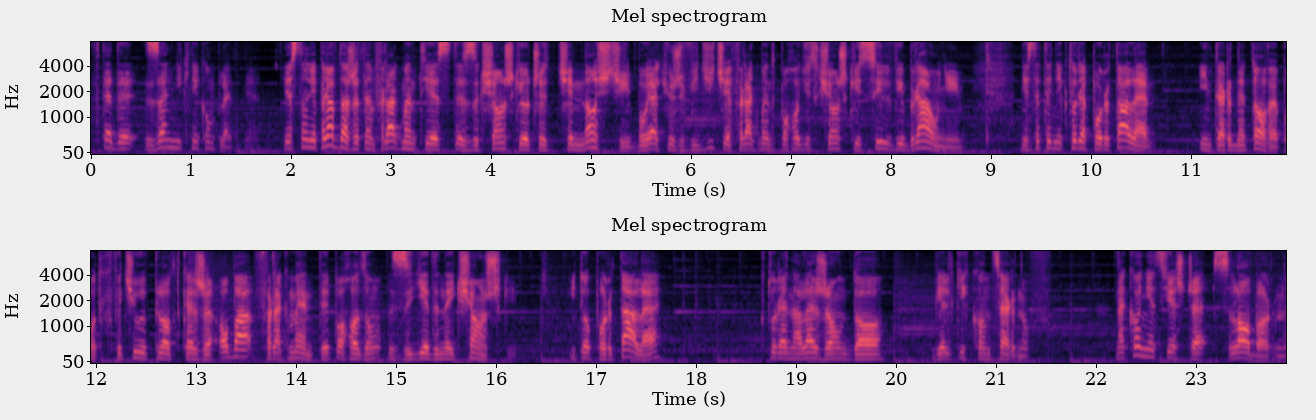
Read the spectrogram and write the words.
Wtedy zaniknie kompletnie. Jest to nieprawda, że ten fragment jest z książki Oczy Ciemności, bo jak już widzicie, fragment pochodzi z książki Sylwii Brownie. Niestety niektóre portale internetowe podchwyciły plotkę, że oba fragmenty pochodzą z jednej książki. I to portale, które należą do wielkich koncernów. Na koniec jeszcze Slowborn,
